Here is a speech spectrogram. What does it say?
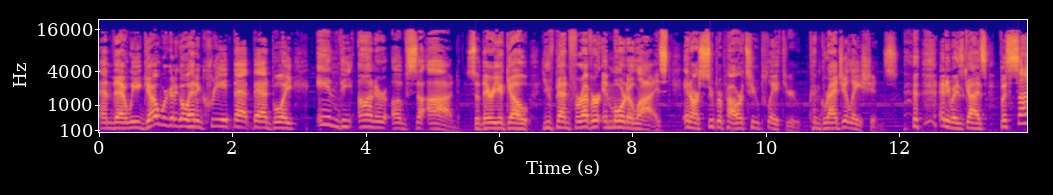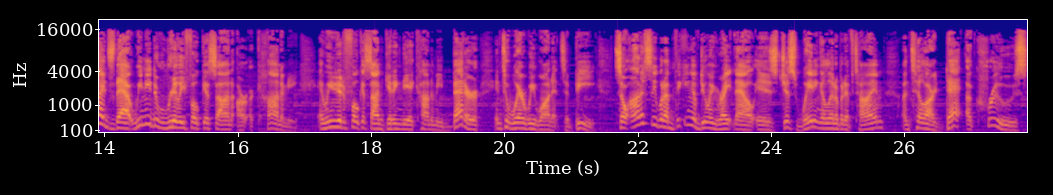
And there we go. We're going to go ahead and create that bad boy in the honor of Saad. So there you go. You've been forever immortalized in our Superpower 2 playthrough. Congratulations. Anyways, guys, besides that, we need to really focus on our economy. And we need to focus on getting the economy better into where we want it to be. So honestly, what I'm thinking of doing right now is just waiting a little bit of time until our debt accrues,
